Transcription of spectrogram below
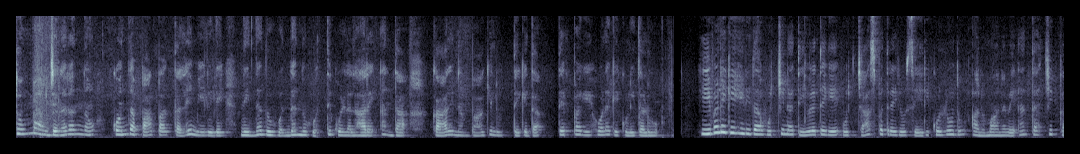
ತುಂಬ ಜನರನ್ನು ಕೊಂದ ಪಾಪ ತಲೆ ಮೇಲಿದೆ. ನಿನ್ನದು ಒಂದನ್ನು ಹೊತ್ತಿಕೊಳ್ಳಲಾರೆ ಅಂದ. ಕಾರಿನ ಬಾಗಿಲು ತೆಗೆದ. ತೆಪ್ಪಗೆ ಒಳಗೆ ಕುಳಿತಳು. ಇವಳಿಗೆ ಹಿಡಿದ ಹುಚ್ಚಿನ ತೀವ್ರತೆಗೆ ಹುಚ್ಚಾಸ್ಪತ್ರೆಯು ಸೇರಿಕೊಳ್ಳುವುದು ಅನುಮಾನವೇ? ಅಂತ ಚಿಕ್ಕ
